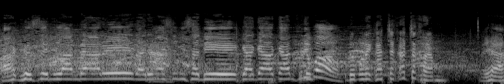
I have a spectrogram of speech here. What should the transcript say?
Agusin Wulandari tadi Nah. masih bisa digagalkan free ball. Udah mulai kacak-kacak Ram. Ya.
